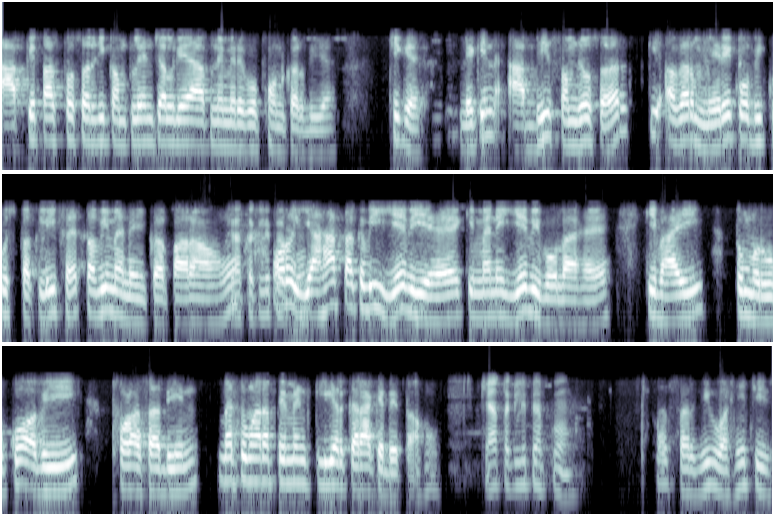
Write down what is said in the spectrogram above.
आपके पास तो सर जी कंप्लेन चल गया आपने मेरे को फ़ोन कर दिया। ठीक है। लेकिन आप भी समझो सर कि अगर मेरे को भी कुछ तकलीफ़ है तभी मैं नहीं कर पा रहा हूँ। है और यहाँ तक भी ये भी है कि मैंने ये भी बोला है कि भाई तुम रुको अभी थोड़ा सा दिन मैं तुम्हारा पेमेंट क्लियर करा के देता हूँ। क्या तकलीफ़ है आपको? सर सर जी वही चीज़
